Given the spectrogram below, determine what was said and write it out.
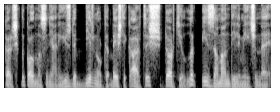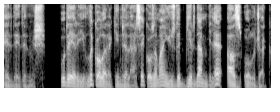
Karışıklık olmasın yani yüzde 1.5'lik artış 4 yıllık bir zaman dilimi içinde elde edilmiş. Bu değeri yıllık olarak incelersek o zaman yüzde birden bile az olacak.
